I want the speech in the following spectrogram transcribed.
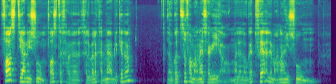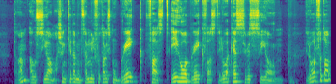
fast يعني يصوم. fast خلي بالك خدناها قبل كده. لو جت صفة معناها سريع. أمال لو جت فعل معناها يصوم. تمام؟ أو الصيام عشان كده بنسمي الفطار اسمه breakfast إيه هو breakfast اللي هو كسر الصيام. اللي هو الفطار.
